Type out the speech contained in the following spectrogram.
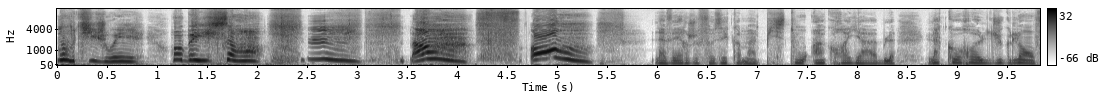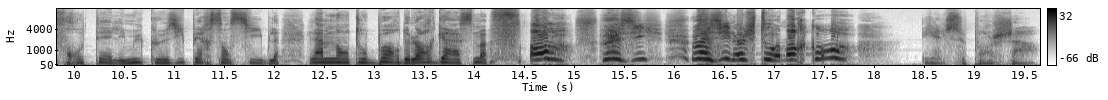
mon petit jouet, obéissant. La verge faisait comme un piston incroyable. La corolle du gland frottait les muqueuses hypersensibles, l'amenant au bord de l'orgasme. Oh Vas-y Vas-y, lâche-toi, Marco Et elle se pencha,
